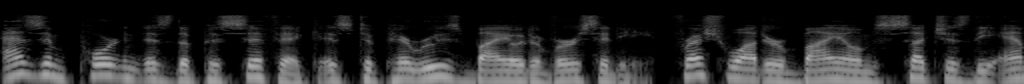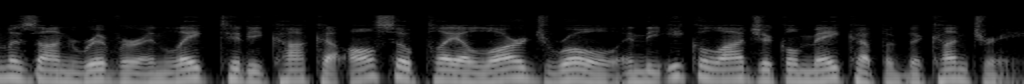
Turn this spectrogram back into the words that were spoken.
As important as the Pacific is to Peru's biodiversity, freshwater biomes such as the Amazon River and Lake Titicaca also play a large role in the ecological makeup of the country.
